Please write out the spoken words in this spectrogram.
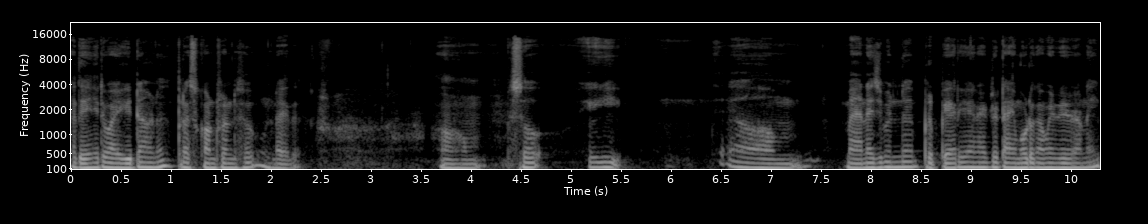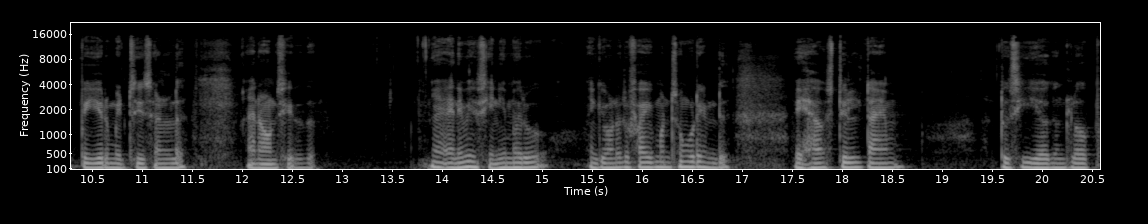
അത് കഴിഞ്ഞിട്ട് വൈകിട്ടാണ് പ്രസ് കോൺഫറൻസ് ഉണ്ടായത്. സോ ഈ മാനേജ്മെന്റിന് പ്രിപ്പയർ ചെയ്യാനായിട്ട് ടൈം കൊടുക്കാൻ വേണ്ടിയിട്ടാണ് ഇപ്പോൾ ഈ ഒരു മിഡ് സീസണിൽ അനൗൺസ് ചെയ്തത്. എനിവേസ് ഇനിയും ഒരു എനിക്ക് തോന്നുന്നു ഒരു ഫൈവ് മന്ത്സും കൂടി ഉണ്ട്. We have still time to see യോഗൻ Klopp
